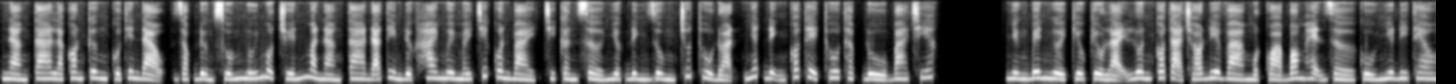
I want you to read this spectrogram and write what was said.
nàng ta là con cưng của thiên đạo, dọc đường xuống núi một chuyến mà nàng ta đã tìm được hai mươi mấy chiếc quân bài, chỉ cần sở nhược đình dùng chút thủ đoạn nhất định có thể thu thập đủ ba chiếc. Nhưng bên người Kiều Kiều lại luôn có tạ chó đia và một quả bom hẹn giờ cù như đi theo,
